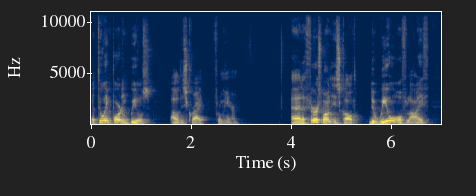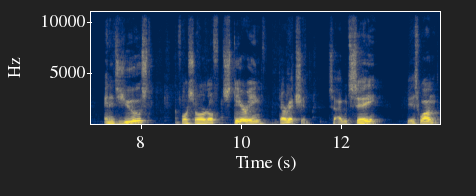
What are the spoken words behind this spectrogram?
But two important wheels I'll describe from here. Uh, the first one is called the wheel of life and it's used for sort of steering direction. So I would say this one,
